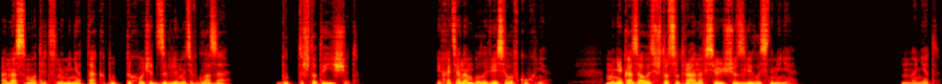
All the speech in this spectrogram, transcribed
Она смотрит на меня так, будто хочет заглянуть в глаза, будто что-то ищет. И хотя нам было весело в кухне, мне казалось, что с утра она все еще злилась на меня. Но нет.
